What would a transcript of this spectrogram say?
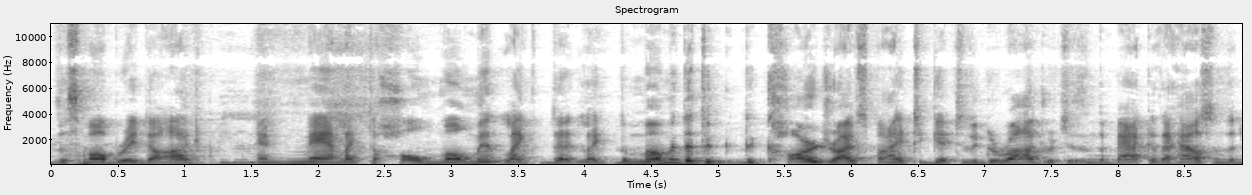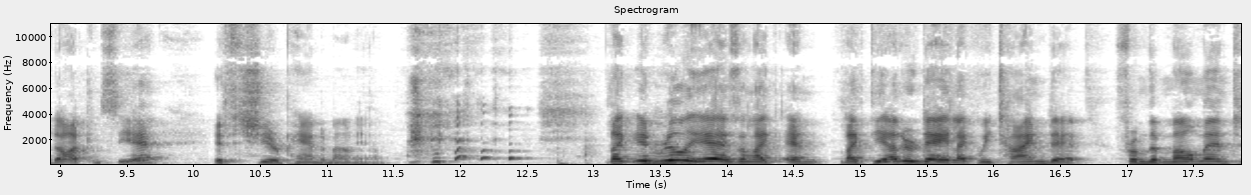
the small breed dog Mm-hmm. and man like the whole moment like the like the moment that the the car drives by to get to the garage which is in the back of the house and the dog can see it it's sheer pandemonium like it really is and like and like the other day like we timed it from the moment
